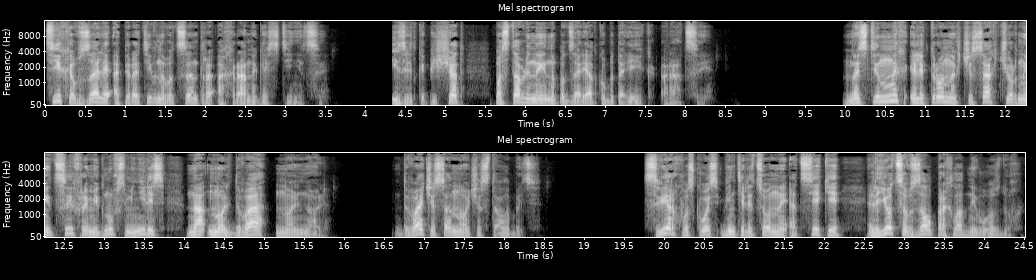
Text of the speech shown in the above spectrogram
Тихо в зале оперативного центра охраны гостиницы изредка пищат, поставленные на подзарядку батареек рации. На стенных электронных часах черные цифры, мигнув, сменились на 02.00. Два часа ночи, стало быть. Сверху, сквозь вентиляционные отсеки, льется в зал прохладный воздух.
